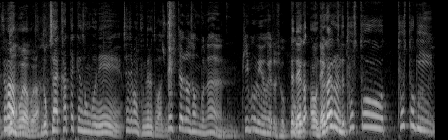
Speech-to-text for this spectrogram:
승관 뭐야 뭐야? 녹차의 카테킨 성분이 체지방 분해를 도와주고. 토스텔론 성분은 피부 미용에도 좋고. 근데 내가 어 내가 알기로는 토스토 토스토기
